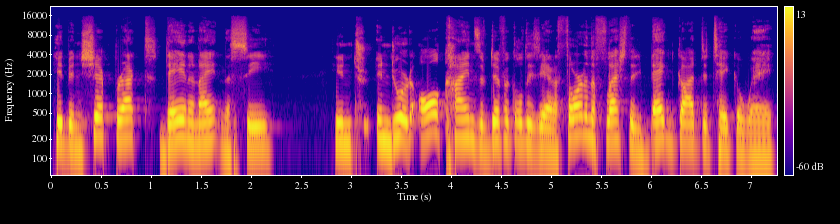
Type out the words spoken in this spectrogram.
He'd been shipwrecked day and a night in the sea. He endured all kinds of difficulties. He had a thorn in the flesh that he begged God to take away.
